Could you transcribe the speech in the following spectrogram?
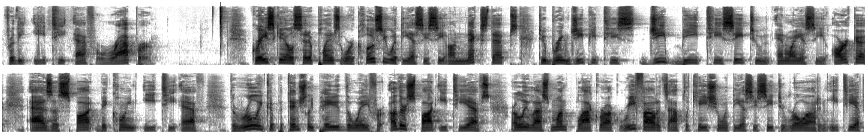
for the ETF wrapper. Grayscale said it plans to work closely with the SEC on next steps to bring GBTC to NYSE ARCA as a spot Bitcoin ETF. The ruling could potentially pave the way for other spot ETFs. Early last month, BlackRock refiled its application with the SEC to roll out an ETF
